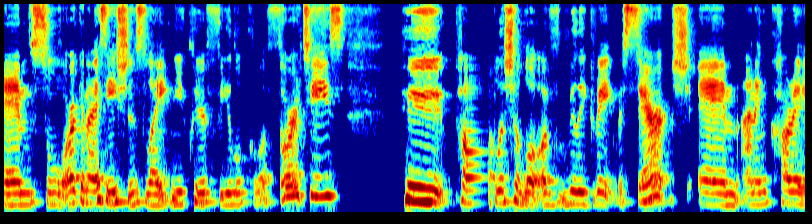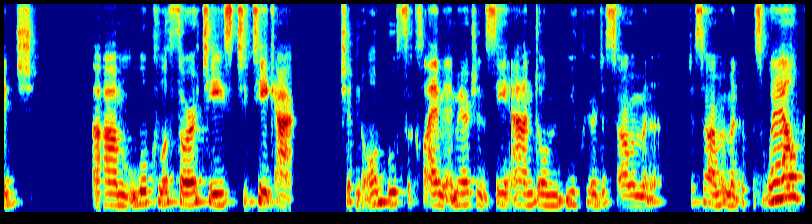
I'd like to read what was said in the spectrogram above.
Um, so organisations like Nuclear Free Local Authorities who publish a lot of really great research um, and encourage um, local authorities to take action on both the climate emergency and on nuclear disarmament, disarmament as well.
